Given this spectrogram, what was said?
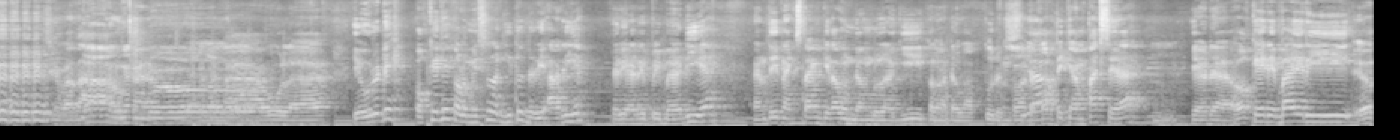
Siapa tahu Jangan kan. Siapa tahu lah. Ya udah deh. Oke deh kalau misalnya gitu dari Ari ya, dari Ari pribadi ya. Nanti next time kita undang lu lagi kalau ada waktu dan kalau ada topik yang pas ya. Hmm. Ya udah. Oke deh, bye Ri. Yo,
